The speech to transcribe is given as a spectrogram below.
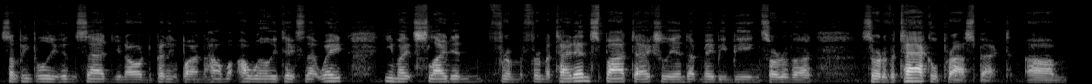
some people even said, you know, depending upon how, how well he takes that weight, he might slide in from from a tight end spot to actually end up maybe being sort of a sort of a tackle prospect. Um,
